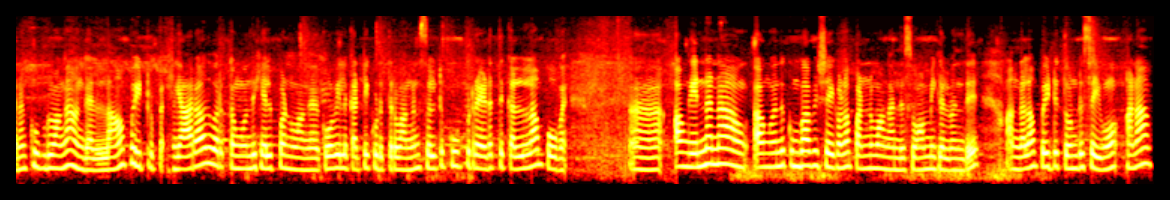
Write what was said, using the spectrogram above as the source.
தரேன் கூப்பிடுவாங்க. அங்கெல்லாம் போயிட்டுருப்பேன் யாராவது ஒருத்தவங்க வந்து ஹெல்ப் பண்ணுவாங்க கோவிலை கட்டி கொடுத்துருவாங்கன்னு சொல்லிட்டு கூப்பிட்ற இடத்துக்கெல்லாம் போவேன். அவங்க என்னென்னா அவங்க வந்து கும்பாபிஷேகம்லாம் பண்ணுவாங்க அந்த சுவாமிகள் வந்து. அங்கெல்லாம் போயிட்டு தொண்டு செய்வோம். ஆனால்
